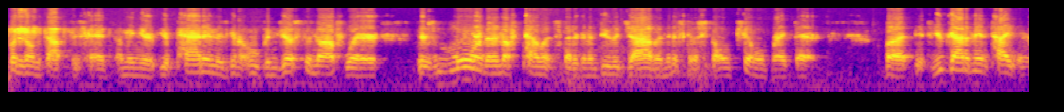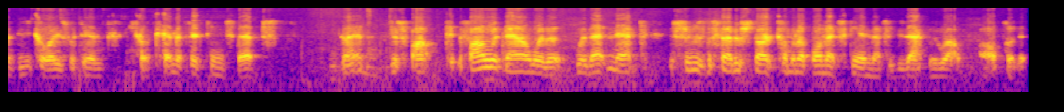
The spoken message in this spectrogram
put it on the top of his head. I mean, your your pattern is going to open just enough where there's more than enough pellets that are going to do the job. I mean, it's going to stone kill them right there. But if you've got them in tight in the decoys within you know 10 to 15 steps, go ahead and just follow, follow it down with a with that neck. As soon as the feathers start coming up on that skin, that's exactly where I'll, I'll put it.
